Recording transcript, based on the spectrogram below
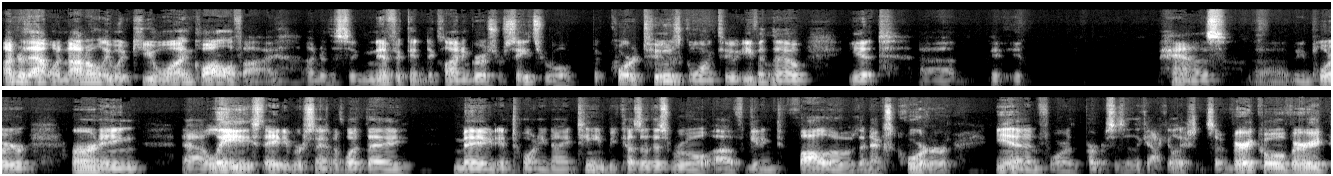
under that one, not only would Q1 qualify under the significant decline in gross receipts rule, but quarter two is going to, even though it uh, it, it, has uh, the employer earning at least 80% of what they made in 2019 because of this rule of getting to follow the next quarter in for the purposes of the calculation. So, very cool, very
